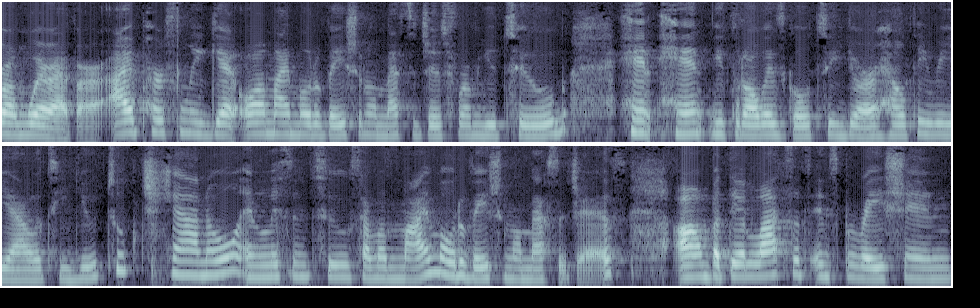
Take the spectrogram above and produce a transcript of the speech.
from wherever. I personally get all my motivational messages from YouTube. Hint, hint, you could always go to your Healthy Reality YouTube channel and listen to some of my motivational messages. Um, but there are lots of inspiration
